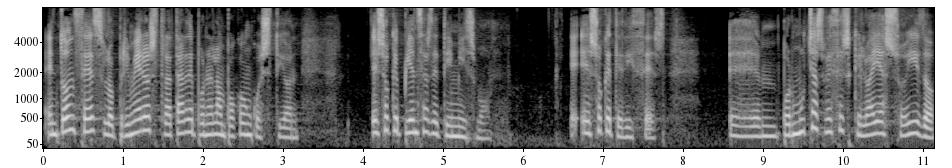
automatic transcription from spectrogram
Entonces, lo primero es tratar de ponerla un poco en cuestión. Eso que piensas de ti mismo, e-, eso que te dices, em, por muchas veces que lo hayas oído,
